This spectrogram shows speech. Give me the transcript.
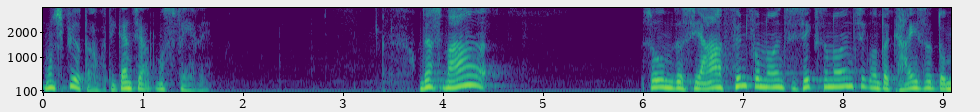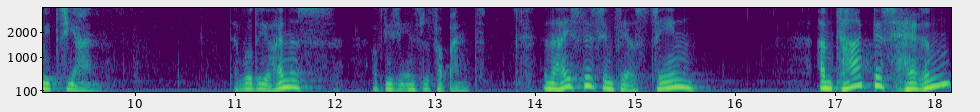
Man spürt auch die ganze Atmosphäre. Und das war so um das Jahr 95, 96 unter Kaiser Domitian. Da wurde Johannes auf diese Insel verbannt. Und da heißt es im Vers 10, am Tag des Herrn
